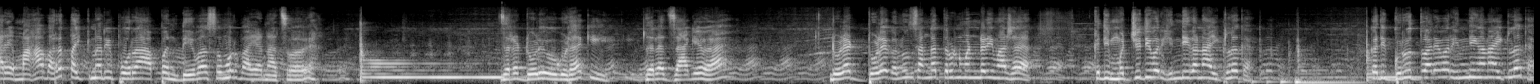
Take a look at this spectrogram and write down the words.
अरे महाभारत ऐकणारी पोरा आपण देवासमोर बाया नाचवाव्या. जरा डोळे उघडा की जरा जागे व्हा. डोळ्यात डोळे घालून सांगा तरुण मंडळी माझ्या. कधी मस्जिदीवर हिंदी गाणं ऐकलं का? कधी गुरुद्वारेवर हिंदी गाणं ऐकलं का?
